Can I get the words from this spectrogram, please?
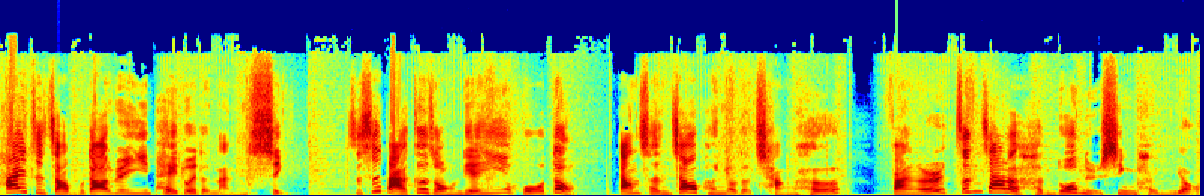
她一直找不到愿意配对的男性，只是把各种联谊活动当成交朋友的场合，反而增加了很多女性朋友。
